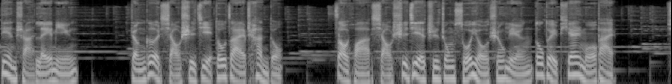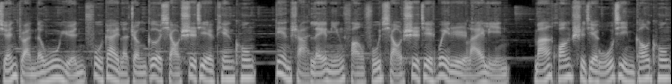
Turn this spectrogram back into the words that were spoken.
电闪雷鸣，整个小世界都在颤动。造化小世界之中，所有生灵都对天膜拜。旋转的乌云覆盖了整个小世界天空，电闪雷鸣，仿佛小世界未日来临。蛮荒世界无尽高空，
